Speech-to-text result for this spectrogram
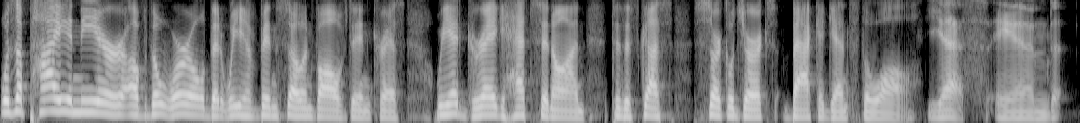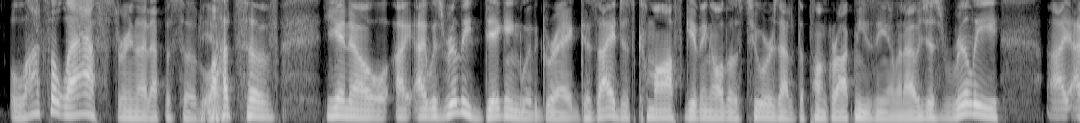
was a pioneer of the world that we have been so involved in, Chris. We had Greg Hetson on to discuss Circle Jerks back against the wall. Yes. And lots of laughs during that episode. Yeah. Lots of, you know, I, I was really digging with Greg because I had just come off giving all those tours out at the Punk Rock Museum and I was just really I, I,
